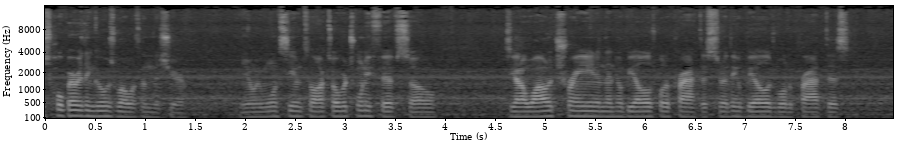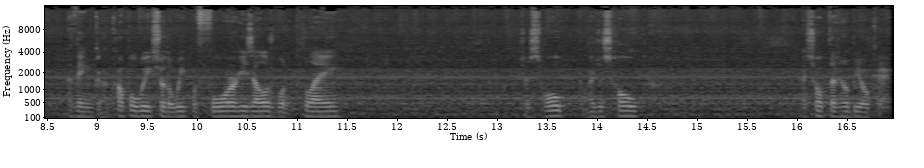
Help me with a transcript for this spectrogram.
Just hope everything goes well with him this year. You know, we won't see him until October 25th, so he's got a while to train, and then he'll be eligible to practice. So I think he'll be eligible to practice. I think a couple weeks or the week before he's eligible to play. Just hope. I just hope. I just hope that he'll be okay,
